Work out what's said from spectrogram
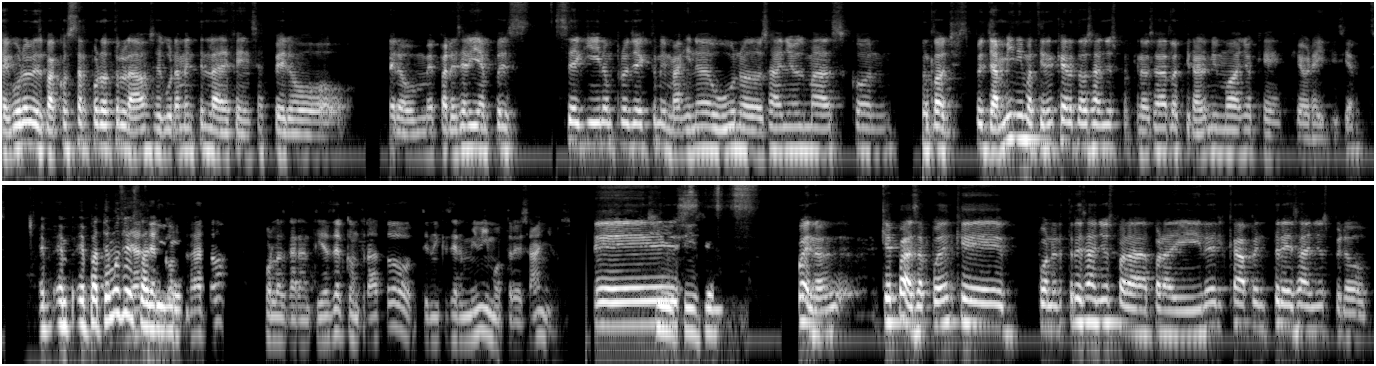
seguro les va a costar por otro lado, seguramente en la defensa, pero, pero me parece bien, pues, seguir un proyecto, me imagino, de uno o dos años más con, Rodgers. Pues ya mínimo tienen que haber dos años porque no se va a retirar el mismo año que, que Brady, ¿cierto? Em, em, empatemos esta el contrato, por las garantías del contrato, tienen que ser mínimo tres años. sí, sí, sí. Bueno, ¿qué pasa? Pueden que poner tres años para, para dividir el cap en tres años, pero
